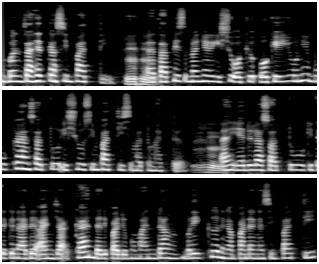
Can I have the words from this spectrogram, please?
menzahirkan simpati. Mm-hmm. Uh, tapi sebenarnya isu OKU ni bukan satu isu simpati simpati semata-mata. Mm-hmm. Eh, ia adalah suatu kita kena ada anjakan daripada memandang mereka dengan pandangan simpati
